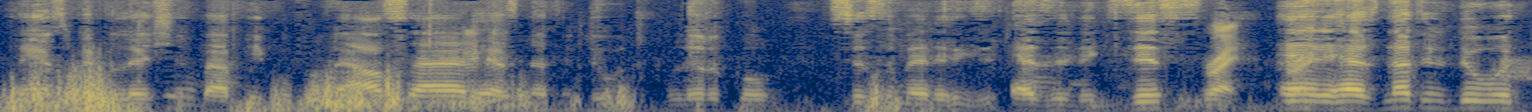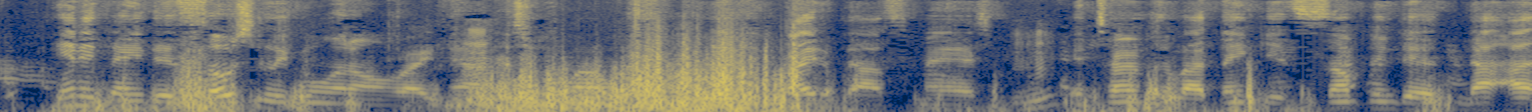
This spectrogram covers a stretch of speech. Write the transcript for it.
land speculation by people from the outside. It has nothing to do with the political system as it, as it exists, Right. and it has nothing to do with anything that's socially going on right now. That's why I was right about Smash Mhm. in terms of I think it's something that not, I,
